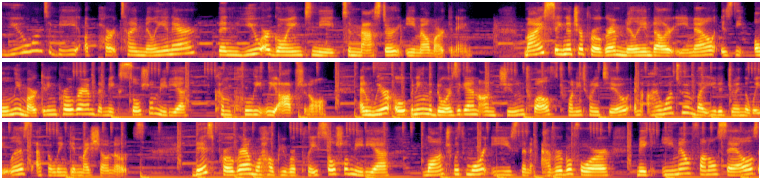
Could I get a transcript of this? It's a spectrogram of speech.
you want to be a part time millionaire, then you are going to need to master email marketing. My signature program, Million Dollar Email, is the only marketing program that makes social media completely optional. And we are opening the doors again on June 12th, 2022. And I want to invite you to join the waitlist at the link in my show notes. This program will help you replace social media launch with more ease than ever before, make email funnel sales,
